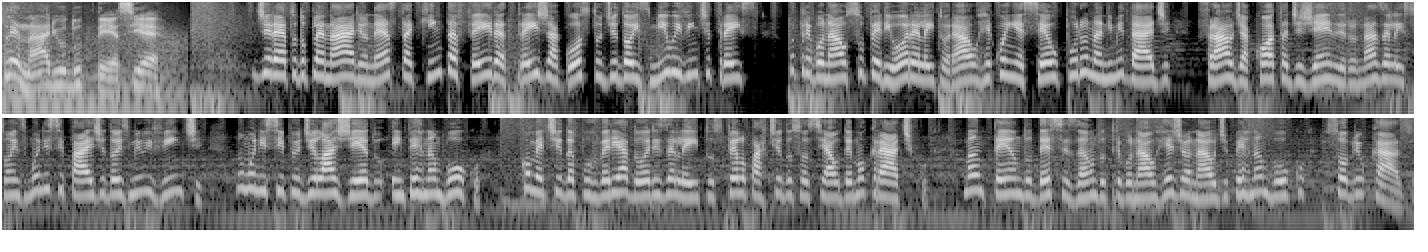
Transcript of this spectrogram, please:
plenário do TSE. Direto do plenário, nesta quinta-feira, 3 de agosto de 2023, o Tribunal Superior Eleitoral reconheceu por unanimidade fraude à cota de gênero nas eleições municipais de 2020 no município de Lagedo, em Pernambuco, cometida por vereadores eleitos pelo Partido Social Democrático, mantendo decisão do Tribunal Regional de Pernambuco sobre o caso.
